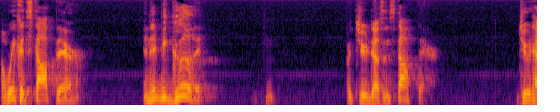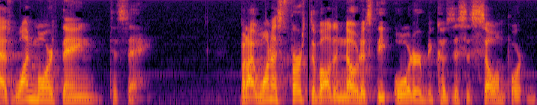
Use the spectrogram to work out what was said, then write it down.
And we could stop there and it'd be good. But Jude doesn't stop there. Jude has one more thing to say. But I want us, first of all, to notice the order because this is so important.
